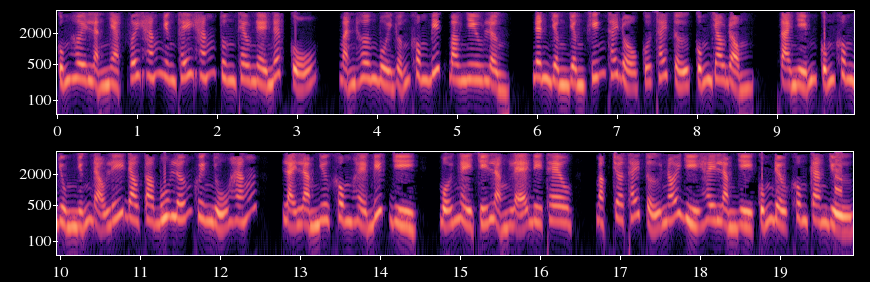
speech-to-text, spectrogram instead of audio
cũng hơi lạnh nhạt với hắn nhưng thấy hắn tuân theo nề nếp cũ, mạnh hơn bùi duẩn không biết bao nhiêu lần, nên dần dần khiến thái độ của thái tử cũng dao động, tài nhiễm cũng không dùng những đạo lý đau to bú lớn khuyên nhủ hắn, lại làm như không hề biết gì, mỗi ngày chỉ lặng lẽ đi theo mặc cho thái tử nói gì hay làm gì cũng đều không can dự,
